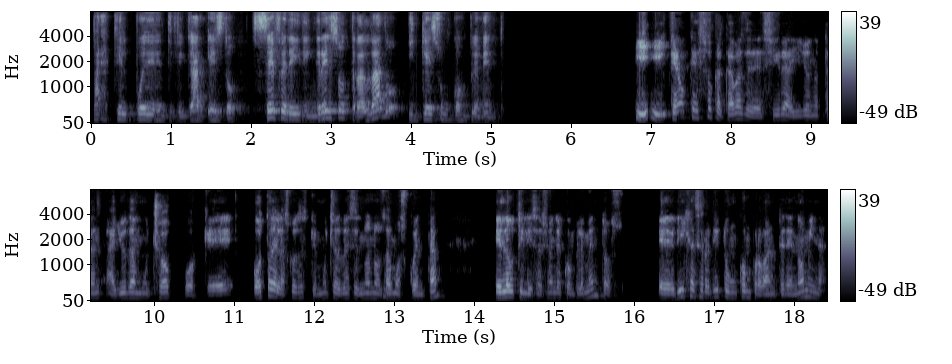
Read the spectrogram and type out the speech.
para que él pueda identificar esto, CFDI de ingreso, traslado y qué es un complemento. Y, creo que eso que acabas de decir ahí, Jonathan, ayuda mucho porque otra de las cosas que muchas veces no nos damos cuenta es la utilización de complementos. Eh, dije hace ratito un comprobante de nómina.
